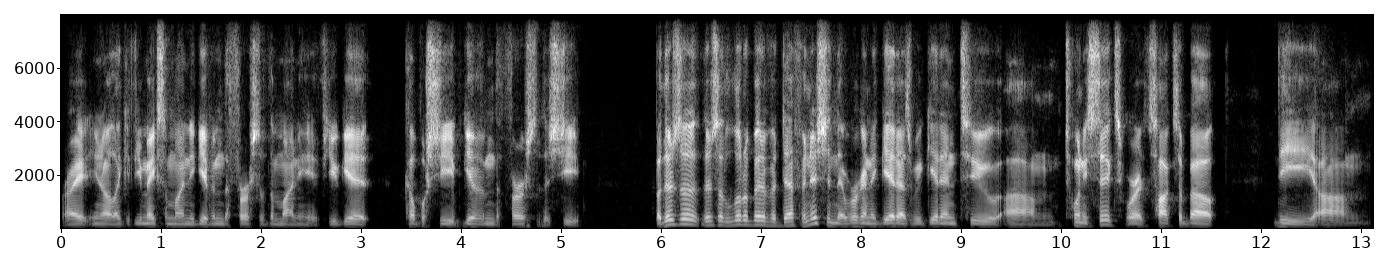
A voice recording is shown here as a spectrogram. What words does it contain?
right? You know, like if you make some money, give him the first of the money. If you get a couple sheep, give him the first of the sheep. But there's a there's a little bit of a definition that we're going to get as we get into um, 26, where it talks about the um,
